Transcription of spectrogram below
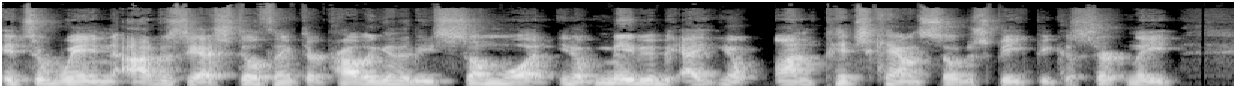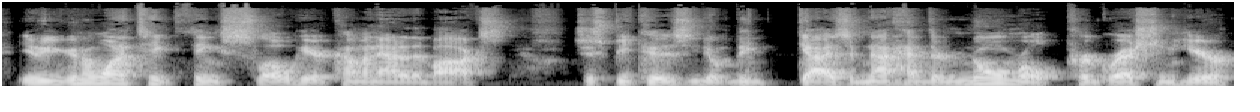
it's a win. Obviously, I still think they're probably going to be somewhat, you know, maybe you know on pitch count, so to speak, because certainly you know you're going to want to take things slow here coming out of the box, just because you know the guys have not had their normal progression here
